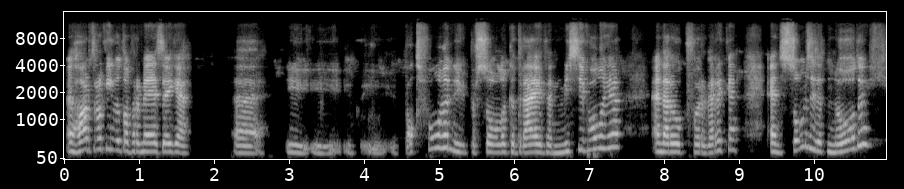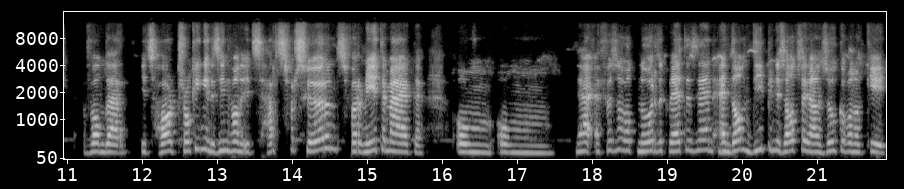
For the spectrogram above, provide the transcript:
een hardrocking wil dan voor mij zeggen... eh, uw, uw, uw, uw, uw pad volgen, uw persoonlijke drive en missie volgen en daar ook voor werken. En soms is het nodig van daar iets hardrocking in de zin van iets hartsverscheurends voor mee te maken om, om ja, even zo wat noorden kwijt te zijn en dan diep in jezelf te gaan zoeken van oké,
